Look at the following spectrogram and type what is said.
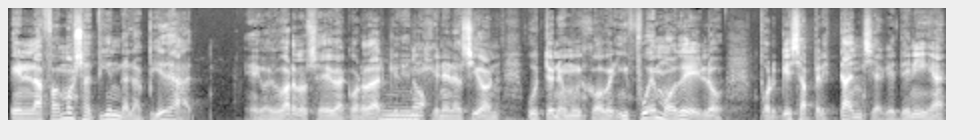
En la famosa tienda La Piedad. Eh, Eduardo se debe acordar que de No. mi generación, usted no es muy joven, y fue modelo, porque esa prestancia que tenía,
